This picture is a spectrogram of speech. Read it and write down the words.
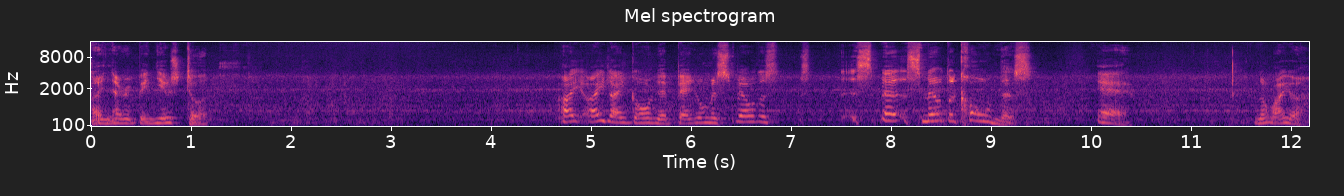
I've never been used to it. I, I like going to the bedroom and smell the, smell, smell the coldness. Yeah. No, I, uh,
